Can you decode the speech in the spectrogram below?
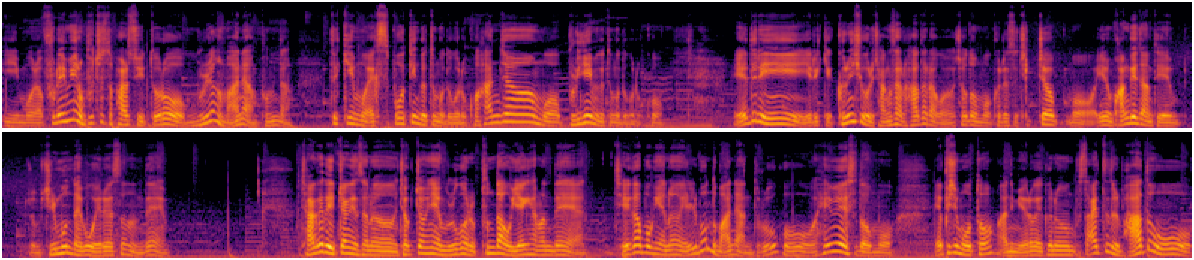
이 뭐냐 프레미엄 붙여서 팔 수 있도록 물량을 많이 안 풉니다. 특히 뭐 엑스포팅 같은 것도 그렇고 한정 뭐 불리게임 같은 것도 그렇고 애들이 이렇게 그런 식으로 장사를 하더라고요. 저도 뭐 그래서 직접 뭐 이런 관계자한테 좀 질문도 해보고 이랬었는데 자기들 입장에서는 적정량의 물건을 푼다고 이야기하는데 제가 보기에는 일본도 많이 안 들어오고 해외에서도 뭐 FC 모터 아니면 여러 가지 그런 사이트들 봐도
